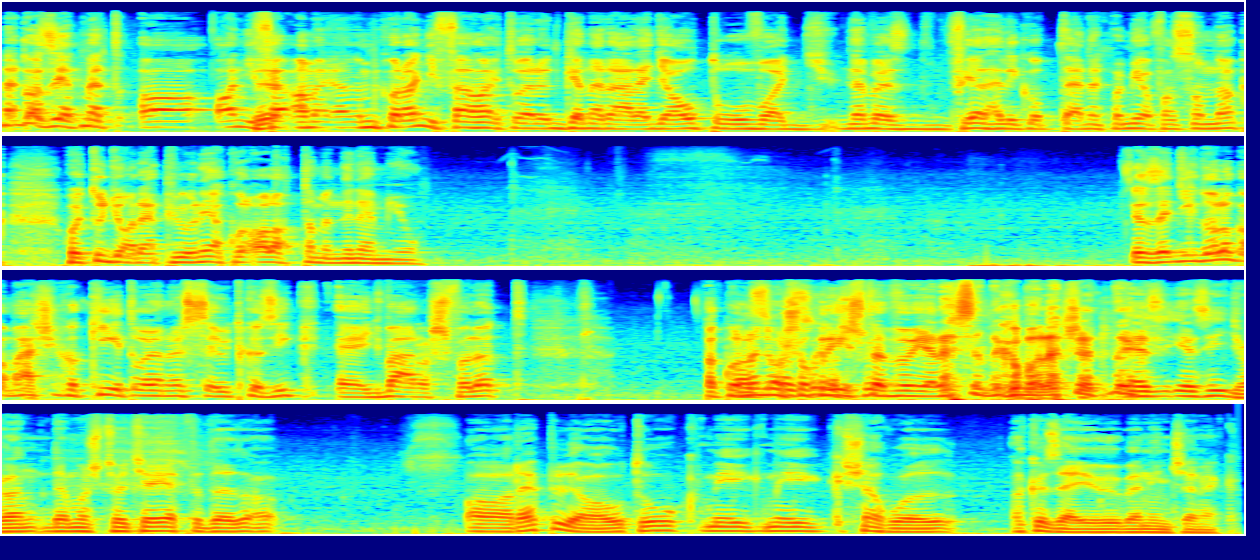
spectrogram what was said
Meg azért, mert a, annyi De- fel, amikor annyi felhajtóerőt generál egy autó, vagy nevezd félhelikopternek, vagy mi a faszomnak, hogy tudjon repülni, akkor alatta menni nem jó. Ez az egyik dolog. A másik, ha két olyan összeütközik egy város fölött, akkor Az- nagyon sok az- résztvevője lesz ennek a balesetnek. Ez, ez így van, de most, hogyha érted, ez a, a repülőautók még, még sehol a közeljövőben nincsenek.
